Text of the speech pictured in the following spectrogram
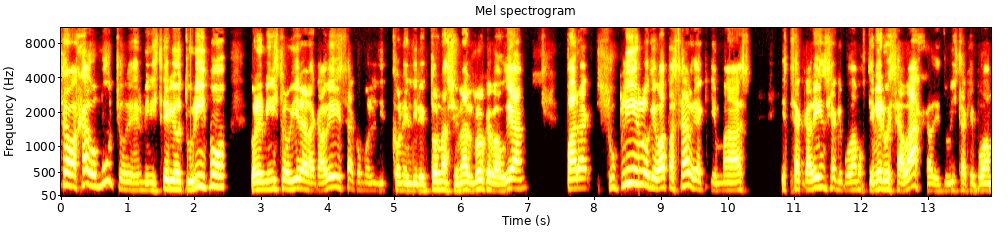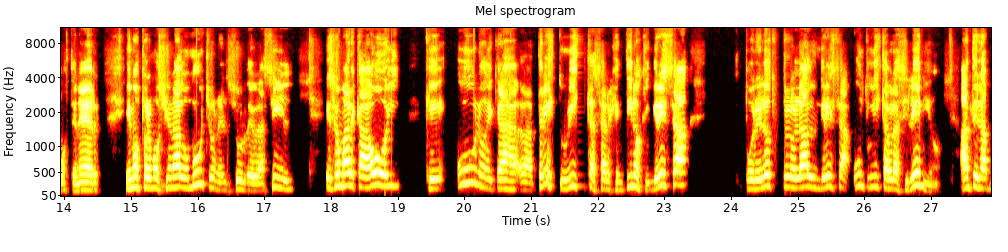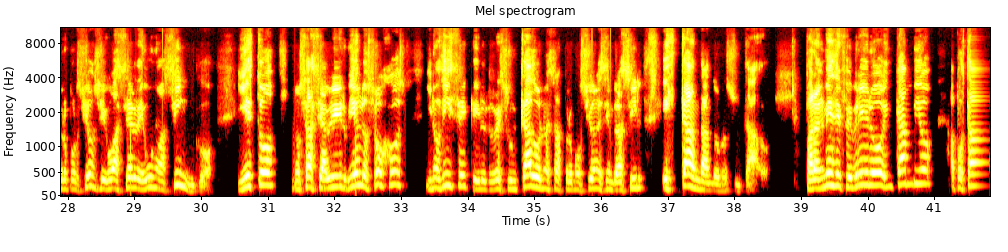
trabajado mucho desde el Ministerio de Turismo, con el ministro Viera a la cabeza, como con el director nacional Roque Baudeán, para suplir lo que va a pasar de aquí en más, esa carencia que podamos tener o esa baja de turistas que podamos tener. Hemos promocionado mucho en el sur de Brasil. Eso marca hoy que uno de cada tres turistas argentinos que ingresa, por el otro lado ingresa un turista brasileño. Antes la proporción llegó a ser de 1 a 5. Y esto nos hace abrir bien los ojos y nos dice que el resultado de nuestras promociones en Brasil están dando resultado. Para el mes de febrero, en cambio, apostamos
